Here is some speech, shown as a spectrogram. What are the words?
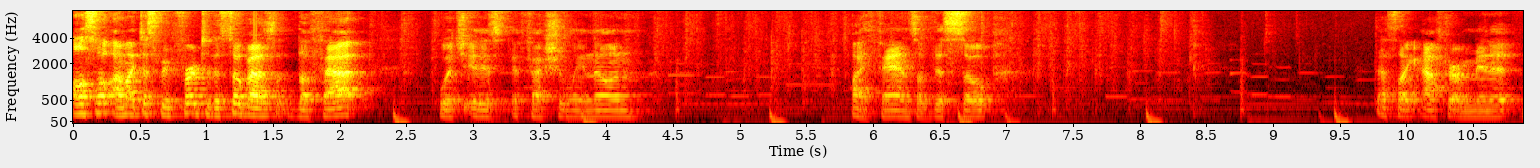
Also, I might just refer to the soap as the Fat, which is affectionately known by fans of this soap. That's like after a minute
